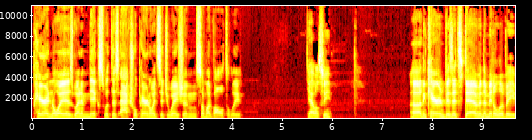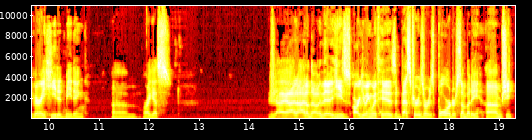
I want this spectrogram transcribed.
paranoia is going to mix with this actual paranoid situation somewhat volatilely. yeah, we'll see. Uh, then Karen visits Dev in the middle of a very heated meeting, um, or I guess I, I, I don't know. He's arguing with his investors or his board or somebody. Um, she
